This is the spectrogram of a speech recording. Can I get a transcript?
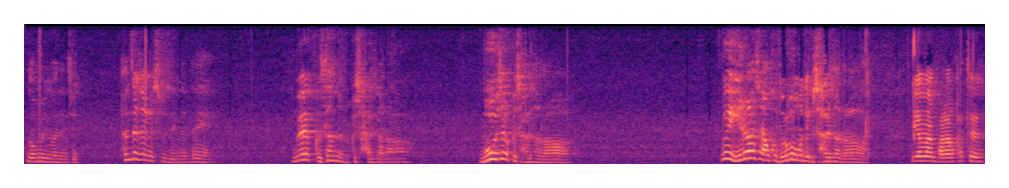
너무 이거는 이제 현대적일 수도 있는데 왜 그 사람은 그렇게 잘 살아? 뭐 저렇게 잘 살아? 왜 일하지 않고 놀고 먹는데 이렇게 잘 살아? 위험한 바람 카트.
